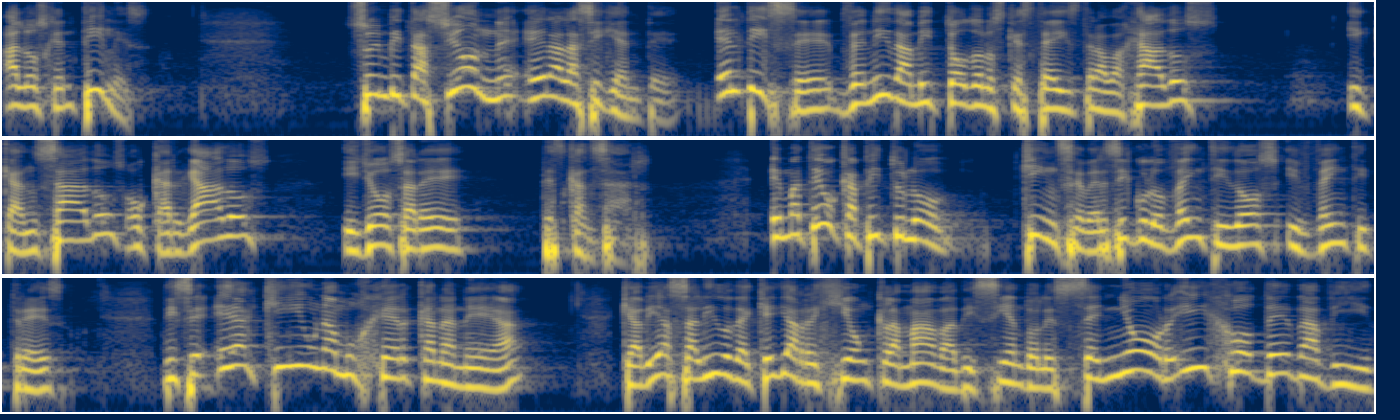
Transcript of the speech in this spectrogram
a los gentiles. Su invitación era la siguiente. Él dice, venid a mí todos los que estéis trabajados y cansados o cargados, y yo os haré descansar. En Mateo capítulo 15, versículos 22 y 23, dice, he aquí una mujer cananea que había salido de aquella región clamaba diciéndole, Señor, hijo de David,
